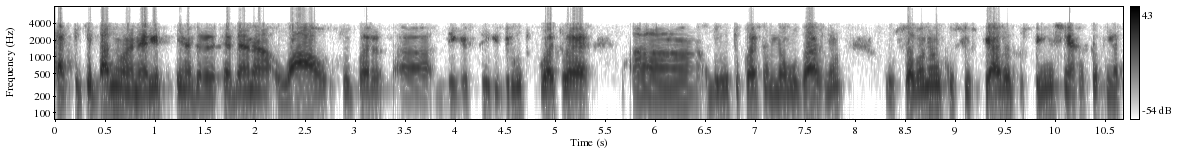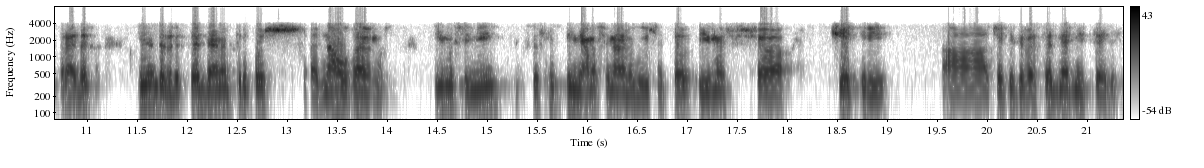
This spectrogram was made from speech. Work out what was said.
както ти падна на енергията ти на 90 дена, вау, супер, а, дигаш се. И другото, което е, а, другото, което е много важно, особено ако си успял да постигнеш някакъв напредък, ти на 90 дена трупаш една увереност. Имаш едни, всъщност ти нямаш една едногодишна цел, ти имаш а, 4, а, 4 90-дневни цели.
